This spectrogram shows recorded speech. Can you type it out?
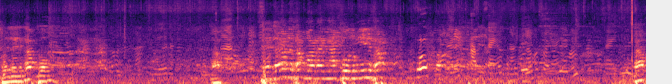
ไปเลยนะครับผมครับเสร็จแล้วนะครับมารายงานตัวตรงนี้นะครับครับ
